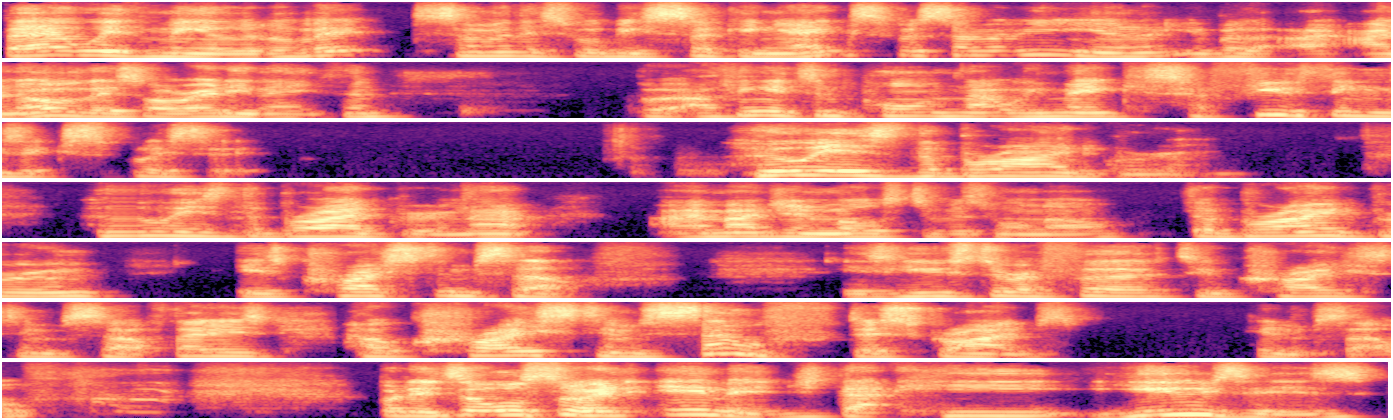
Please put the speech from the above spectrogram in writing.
bear with me a little bit. Some of this will be sucking eggs for some of you. You know, you I know this already, Nathan, but I think it's important that we make a few things explicit. Who is the bridegroom? Who is the bridegroom? Now, I imagine most of us will know. The bridegroom is Christ himself, is used to refer to Christ himself. That is how Christ himself describes himself, but it's also an image that he uses.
